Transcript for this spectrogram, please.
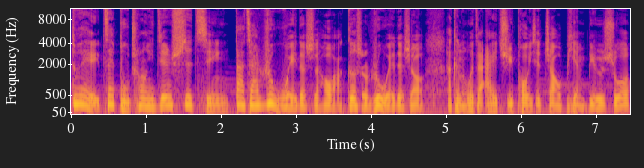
对，再补充一件事情，大家入围的时候啊，歌手入围的时候，他可能会在 IG po 一些照片，比如说，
